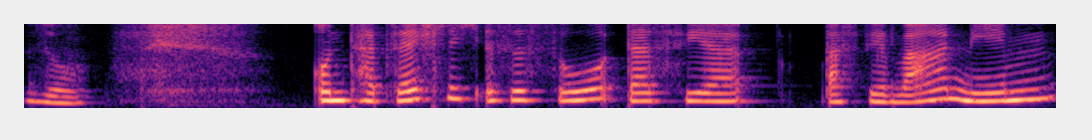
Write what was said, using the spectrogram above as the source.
So. Und tatsächlich ist es so, dass wir, was wir wahrnehmen,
